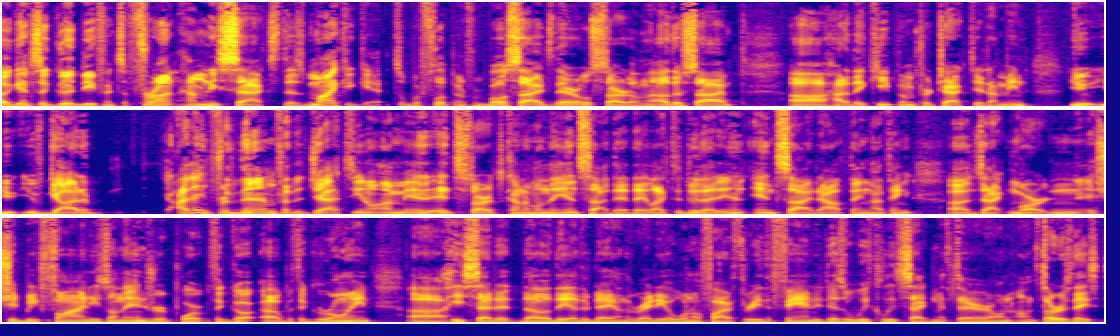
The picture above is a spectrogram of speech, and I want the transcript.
against a good defensive front? How many sacks does Micah get? So we're flipping from both sides there. We'll start on the other side. Uh, how do they keep him protected? I mean, you, you you've got to. I think for them, for the Jets, you know, I mean, it, it starts kind of on the inside. They, they like to do that in, inside out thing. I think uh, Zack Martin should be fine. He's on the injury report with the uh, with the groin. Uh, he said it though the other day on the radio 105.3 The Fan. He does a weekly segment there on on Thursdays.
